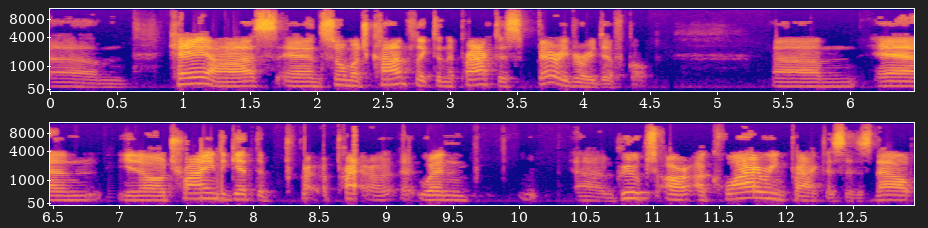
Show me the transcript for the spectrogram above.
um, chaos and so much conflict in the practice very very difficult um, and you know trying to get the when uh, groups are acquiring practices now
